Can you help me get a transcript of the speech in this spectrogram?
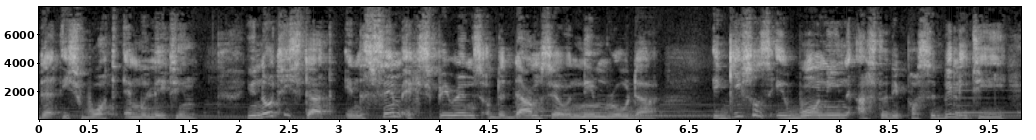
that is worth emulating. You notice that in the same experience of the damsel named Rhoda, it gives us a warning as to the possibility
